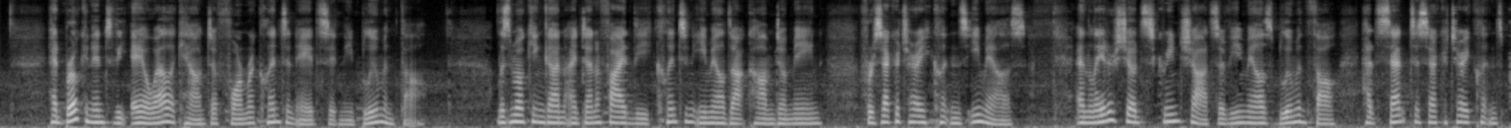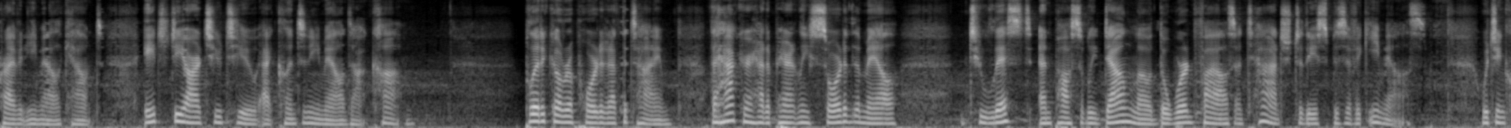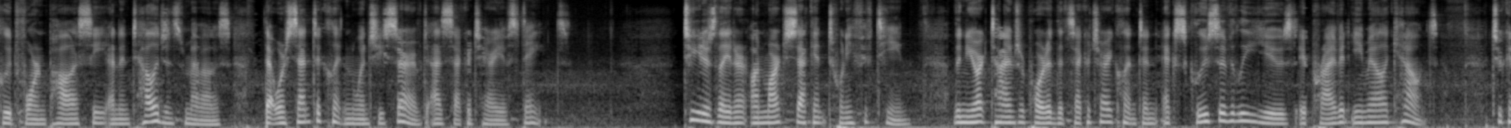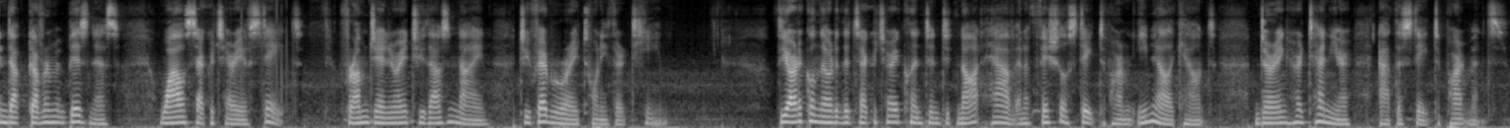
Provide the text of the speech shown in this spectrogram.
had broken into the AOL account of former Clinton aide Sidney Blumenthal. The smoking gun identified the clintonemail.com domain for Secretary Clinton's emails, and later showed screenshots of emails Blumenthal had sent to Secretary Clinton's private email account, hdr22 at clintonemail.com. Politico reported at the time, the hacker had apparently sorted the mail to list and possibly download the Word files attached to these specific emails which include foreign policy and intelligence memos that were sent to Clinton when she served as Secretary of State. Two years later, on March 2, 2015, the New York Times reported that Secretary Clinton exclusively used a private email account to conduct government business while Secretary of State, from January 2009 to February 2013. The article noted that Secretary Clinton did not have an official State Department email account during her tenure at the State Department.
